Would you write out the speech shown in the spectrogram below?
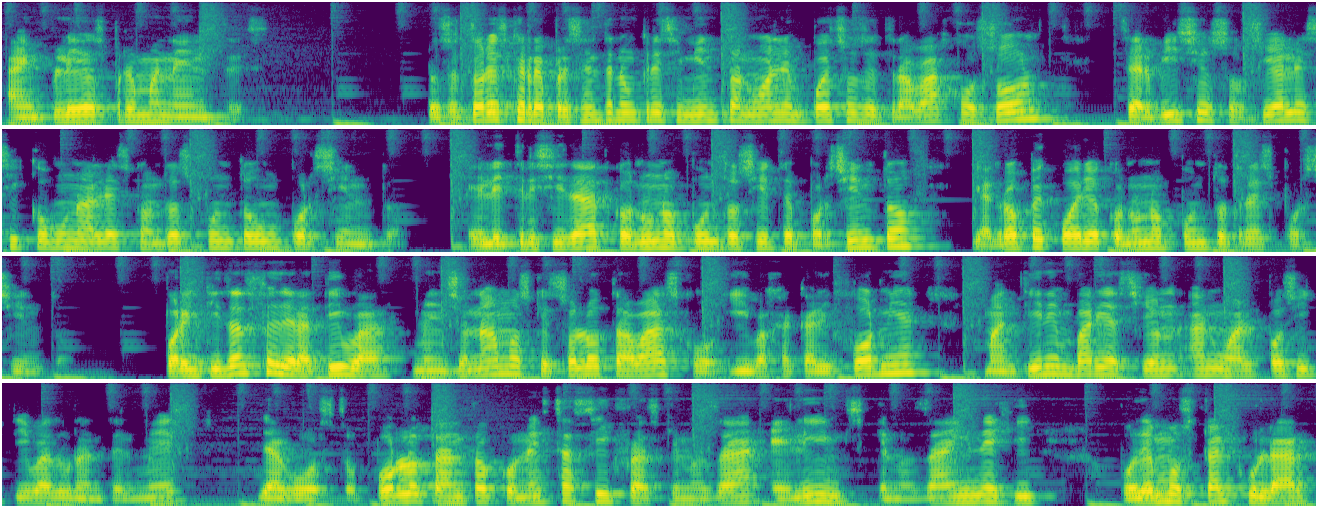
a empleos permanentes. Los sectores que representan un crecimiento anual en puestos de trabajo son servicios sociales y comunales con 2.1%, electricidad con 1.7% y agropecuario con 1.3%. Por entidad federativa, mencionamos que solo Tabasco y Baja California mantienen variación anual positiva durante el mes de agosto. Por lo tanto, con estas cifras que nos da el IMSS, que nos da INEGI, podemos calcular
